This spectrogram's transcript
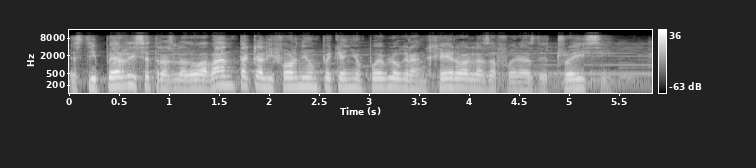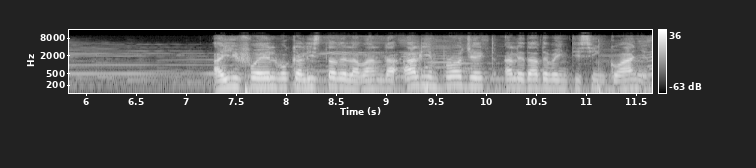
Steve Perry se trasladó a Banta, California, un pequeño pueblo granjero a las afueras de Tracy. Ahí fue el vocalista de la banda Alien Project a la edad de 25 años.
